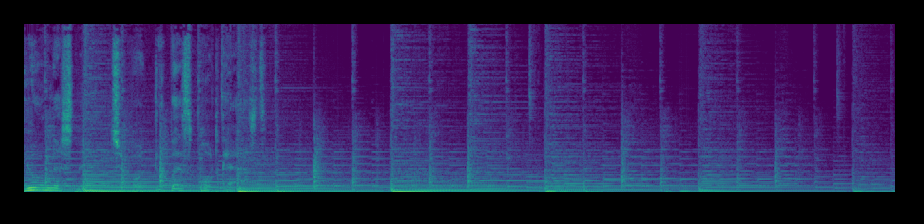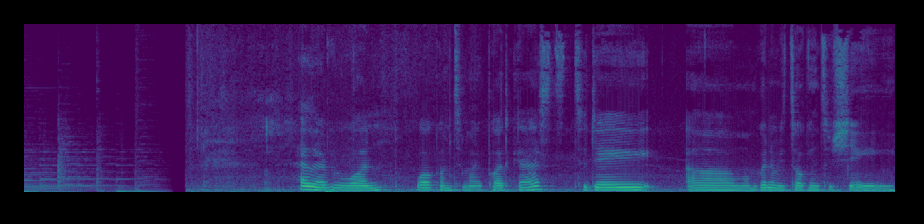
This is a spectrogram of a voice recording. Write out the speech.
You're listening to Odubes Podcast. Hello, everyone. Welcome to my podcast. Today, um, I'm going to be talking to Shay,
